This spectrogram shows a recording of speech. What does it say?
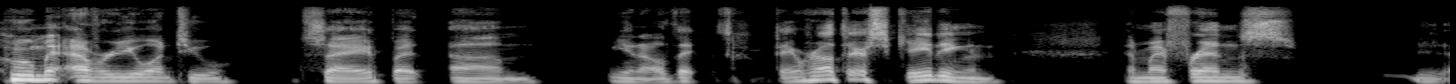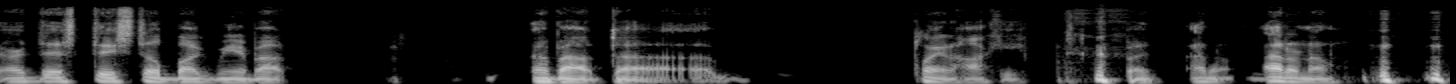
whomever you want to say but um you know they they were out there skating and and my friends are just they still bug me about about uh playing hockey but i don't i don't know it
